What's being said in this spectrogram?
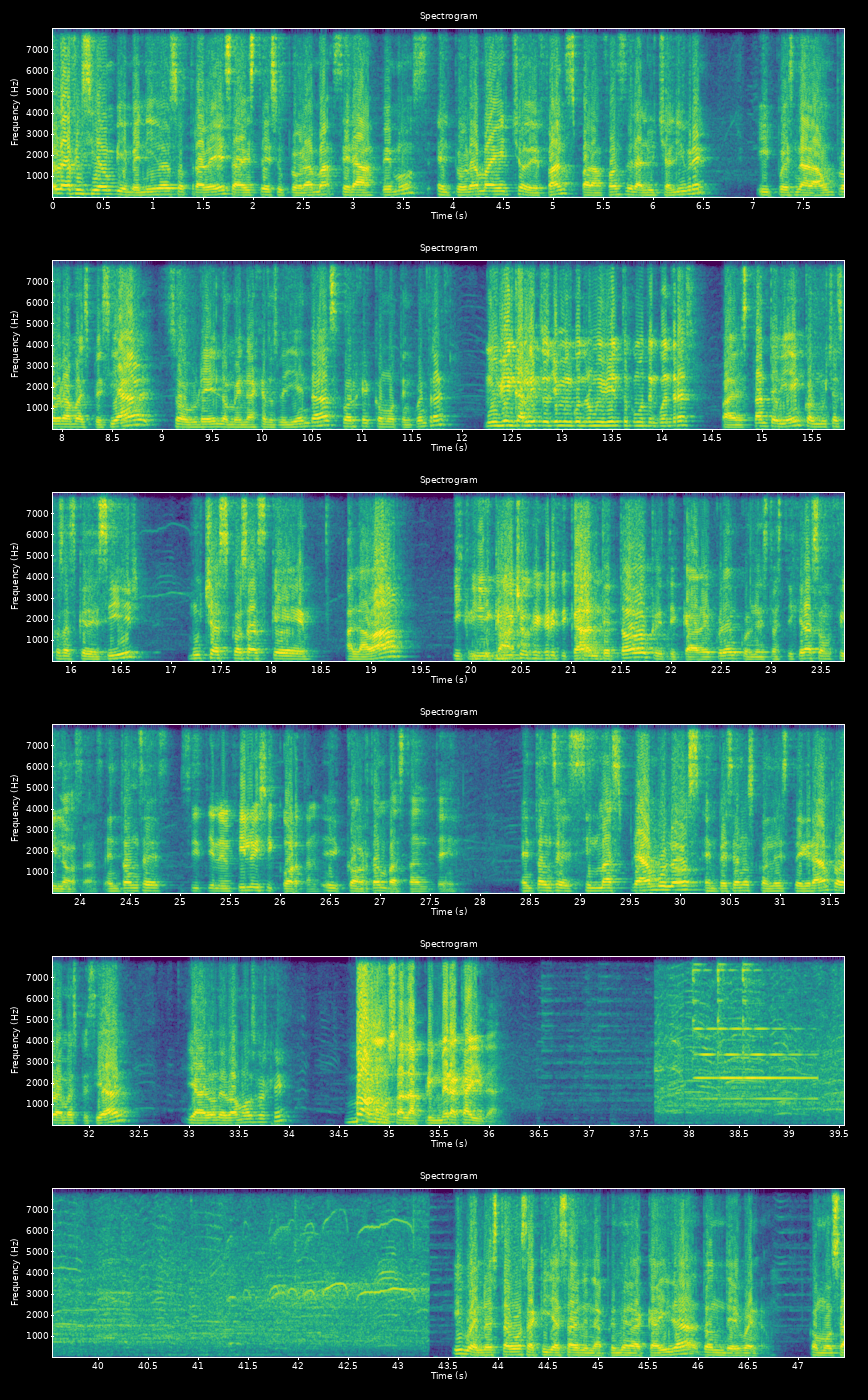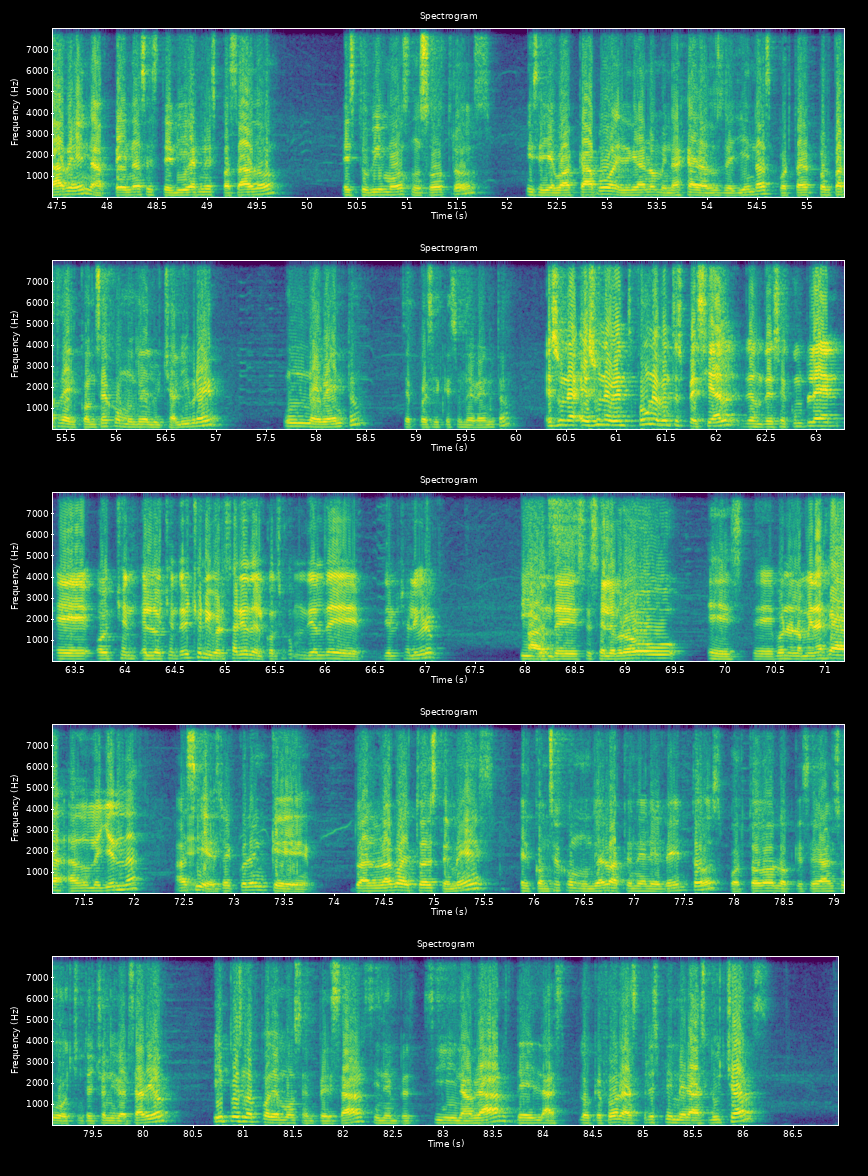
Hola afición, bienvenidos otra vez a este su programa Será Vemos, el programa hecho de fans para fans de la lucha libre. Y pues nada, un programa especial sobre el homenaje a las leyendas. Jorge, ¿cómo te encuentras? Muy bien, Carlitos, yo me encuentro muy bien. ¿Tú cómo te encuentras? Bastante bien, con muchas cosas que decir, muchas cosas que alabar y criticar. Y mucho que criticar. Ante todo, criticar. Recuerden que nuestras tijeras son filosas, entonces... Sí, tienen filo y sí cortan. Y cortan bastante. Entonces, sin más preámbulos, empecemos con este gran programa especial. ¿Y a dónde vamos, Jorge? Vamos a la primera caída. Y bueno, estamos aquí, ya saben, en la primera caída, donde, bueno, como saben, apenas este viernes pasado estuvimos nosotros y se llevó a cabo el gran homenaje a las dos leyendas por, por parte del Consejo Mundial de Lucha Libre un evento, se puede decir que es un evento. Es, una, es un evento, fue un evento especial donde se cumplen eh, el 88 aniversario del Consejo Mundial de, Lucha Libre y donde se celebró este, bueno, el homenaje a, dos leyendas. Así es, recuerden que a lo largo de todo este mes el Consejo Mundial va a tener eventos por todo lo que será su 88 aniversario y pues no podemos empezar sin, sin hablar de las, lo que fueron las tres primeras luchas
